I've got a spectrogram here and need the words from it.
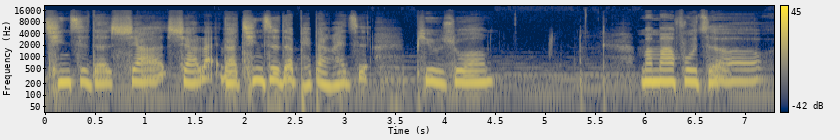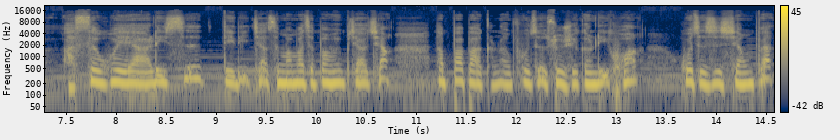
亲自的下下来，不要亲自的陪伴孩子。譬如说，妈妈负责啊社会啊历史地理，假设妈妈这方面比较强，那爸爸可能负责数学跟理化，或者是相反。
